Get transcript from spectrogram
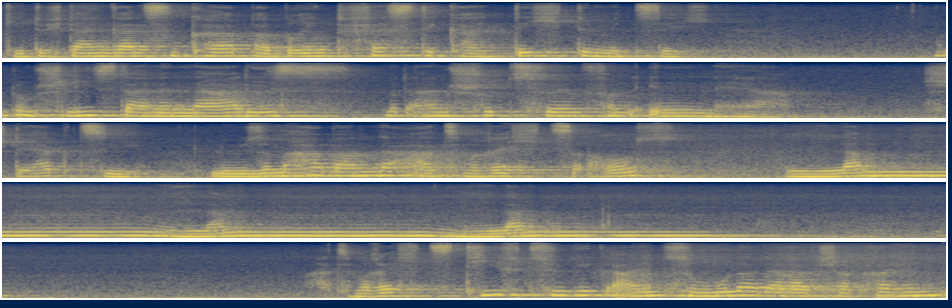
Geht durch deinen ganzen Körper, bringt Festigkeit, Dichte mit sich und umschließt deine Nadis mit einem Schutzfilm von innen her. Stärkt sie. Löse Mahabanda, atme rechts aus. Lam, lam, lam. Atme rechts tiefzügig ein zum Muladhara Chakra hin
